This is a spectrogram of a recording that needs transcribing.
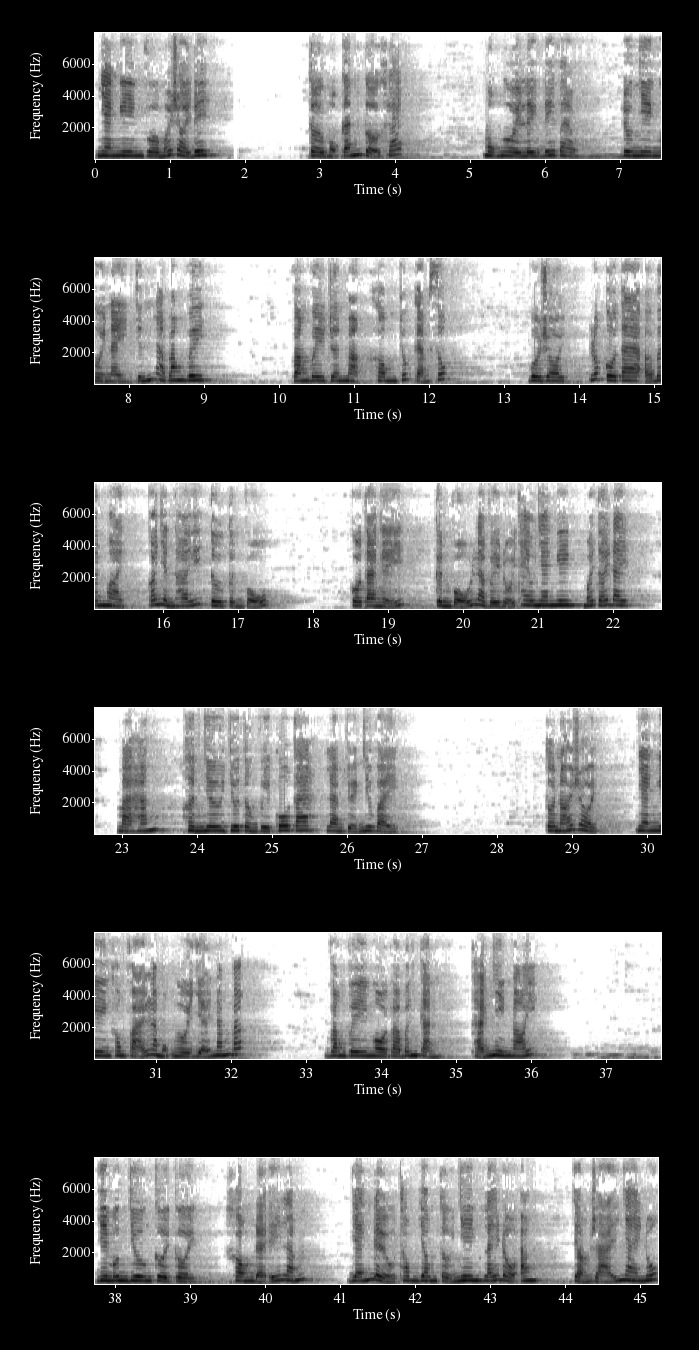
Nhà nghiêng vừa mới rời đi. Từ một cánh cửa khác, một người liền đi vào. Đương nhiên người này chính là Văn Vi. Văn Vi trên mặt không chút cảm xúc. Vừa rồi, lúc cô ta ở bên ngoài, có nhìn thấy Tư Kình Vũ. Cô ta nghĩ Kình Vũ là vì đuổi theo Nhan Nghiên mới tới đây, mà hắn hình như chưa từng vì cô ta làm chuyện như vậy. Tôi nói rồi, Nhan Nghiên không phải là một người dễ nắm bắt. Văn Vi ngồi vào bên cạnh, thản nhiên nói. Diêm ưng dương cười cười, không để ý lắm, dáng điệu thông dong tự nhiên lấy đồ ăn, chậm rãi nhai nuốt.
